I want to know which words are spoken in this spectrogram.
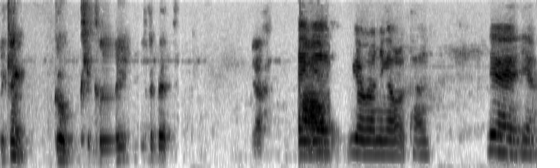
We can go quickly a little bit. yeah, Um, we are running out of time. Yeah, yeah.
